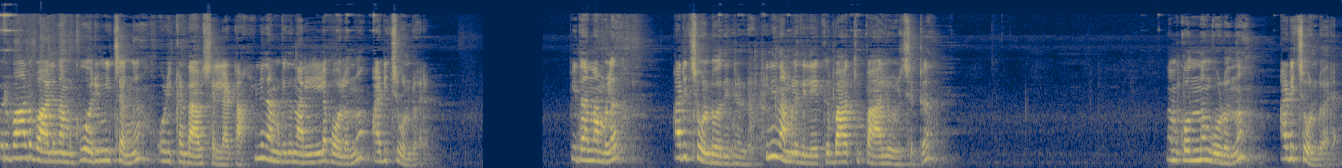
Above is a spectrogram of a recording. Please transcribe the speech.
ഒരുപാട് പാൽ നമുക്ക് ഒരുമിച്ചങ്ങ് ഒഴിക്കേണ്ട ആവശ്യമില്ല കേട്ടോ. ഇനി നമുക്കിത് നല്ല പോലെ ഒന്ന് അടിച്ചു കൊണ്ടുവരാം. ഇതാ നമ്മൾ അടിച്ചു കൊണ്ടുവന്നിട്ടുണ്ട്. ഇനി നമ്മളിതിലേക്ക് ബാക്കി പാൽ ഒഴിച്ചിട്ട് നമുക്കൊന്നും കൂടെ ഒന്ന് അടിച്ചു കൊണ്ടുവരാം.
